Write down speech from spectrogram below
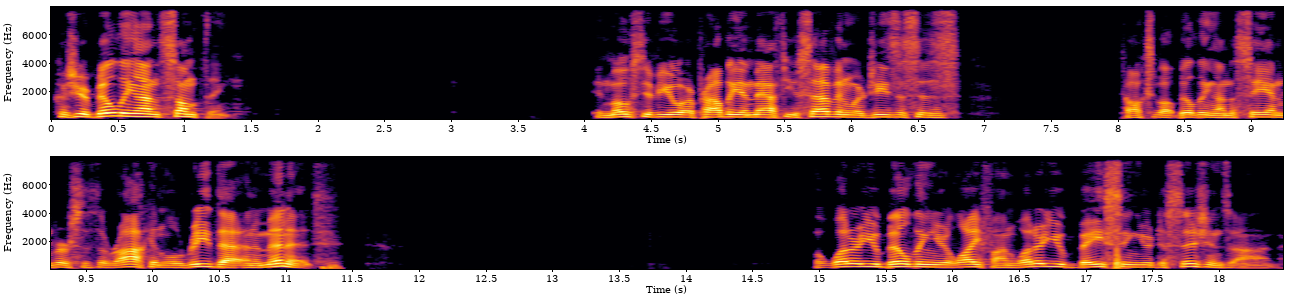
Because you're building on something. And most of you are probably in Matthew 7, where Jesus is, talks about building on the sand versus the rock, and we'll read that in a minute. But what are you building your life on? What are you basing your decisions on?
